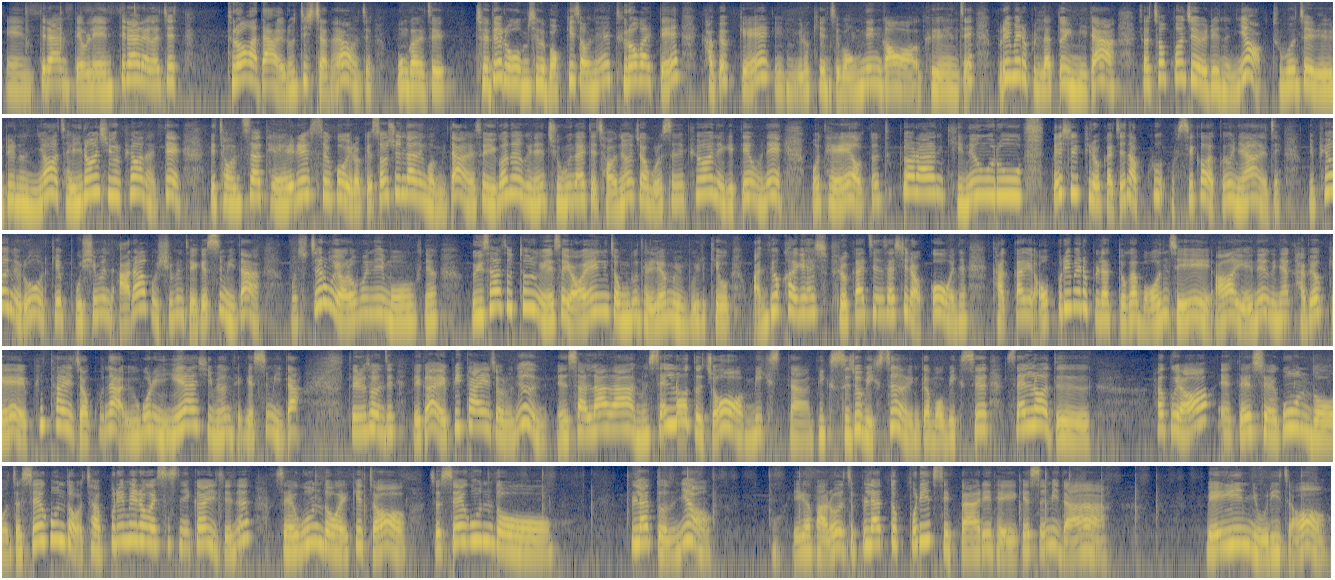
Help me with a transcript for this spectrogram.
엔트란테 원래 엔트라라가 이제 들어가다 이런 뜻이잖아요. 이제 뭔가 이제 제대로 음식을 먹기 전에 들어갈 때 가볍게 이렇게 이제 먹는 거 그게 이제 프리메르 블라또입니다. 자, 첫 번째 요리는요. 두 번째 요리는요. 자, 이런 식으로 표현할 때이 전치사 대를 쓰고 이렇게 써준다는 겁니다. 그래서 이거는 그냥 주문할 때 전형적으로 쓰는 표현이기 때문에 뭐 대에 어떤 특별한 기능으로 빼실 필요까지는 없고, 없을 것 같고 그냥 이제 표현으로 이렇게 보시면 알아보시면 되겠습니다. 뭐 실제로 뭐 여러분이 뭐 그냥 의사소통을 위해서 여행 정도 되려면 뭐 이렇게 완벽하게 하실 필요까지는 사실 없고 그냥 각각의 어 프리메르 블라또가 뭔지 아 얘는 그냥 가볍게 에피타이저구나 이거를 이해하시면 되겠습니다. 자, 그래서 이제 내가 에피타이저로는 엔살라다 하면 샐러드죠. 믹스다. 믹스죠, 믹스. 그러니까 뭐 믹스 샐러드 하고요. 에, 네 세군도. 자, 세군도. 자, 프리메로가 있었으니까 이제는 세군도가 있겠죠. 자, 세군도 플라토는요. 어, 얘가 바로 이제 플라토 프린시팔이 되겠습니다. 메인 요리죠.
